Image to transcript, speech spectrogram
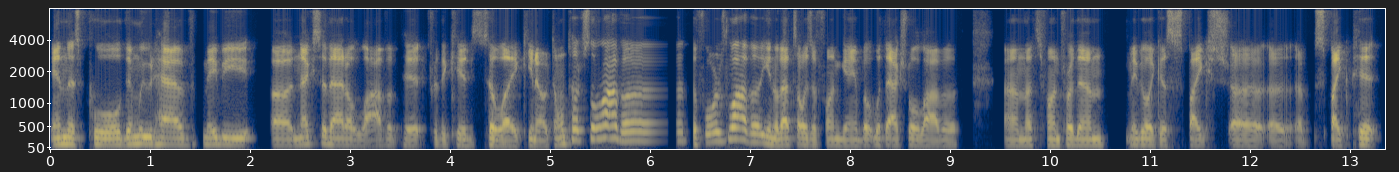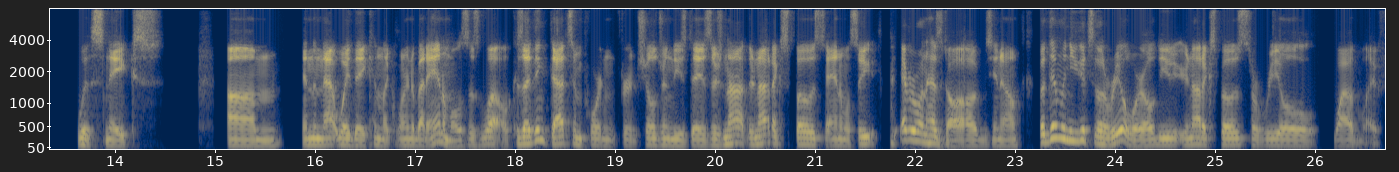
in this pool. Then we would have maybe uh next to that a lava pit for the kids to like you know don't touch the lava. The floor is lava. You know that's always a fun game but with actual lava um that's fun for them. Maybe like a spike sh- uh, a, a spike pit with snakes. Um and then that way they can like learn about animals as well because i think that's important for children these days there's not they're not exposed to animals so you, everyone has dogs you know but then when you get to the real world you, you're not exposed to real wildlife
